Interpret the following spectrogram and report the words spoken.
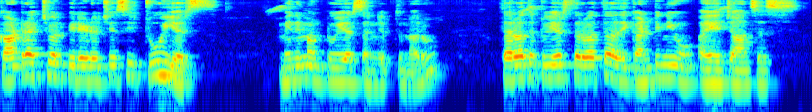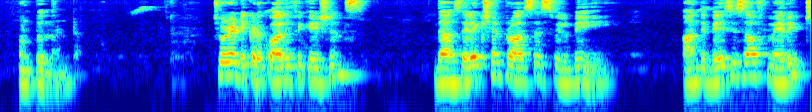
కాంట్రాక్చువల్ పీరియడ్ వచ్చేసి two years minimum two years అని చెప్తున్నారు. తర్వాత టూ ఇయర్స్ తర్వాత అది కంటిన్యూ అయ్యే ఛాన్సెస్ ఉంటుందంట. చూడండి ఇక్కడ qualifications the selection process will be on the basis of merit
